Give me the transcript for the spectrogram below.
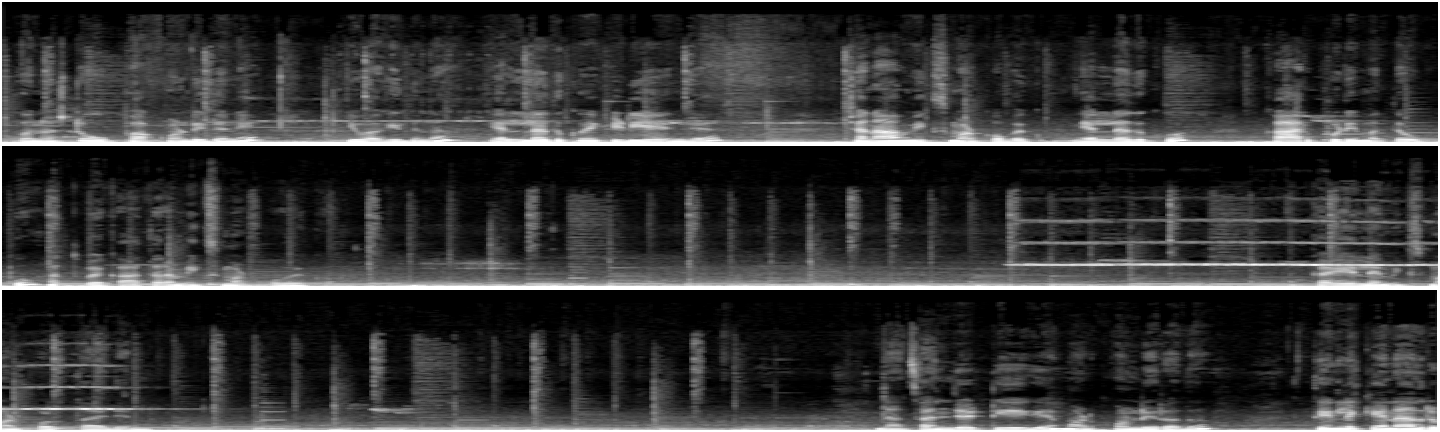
ಸ್ಪೂನಷ್ಟು ಉಪ್ಪು ಹಾಕ್ಕೊಂಡಿದ್ದೀನಿ. ಇವಾಗ ಇದನ್ನು ಎಲ್ಲದಕ್ಕೂ ಹಿಡಿಯಂಗೆ ಚೆನ್ನಾಗಿ ಮಿಕ್ಸ್ ಮಾಡ್ಕೋಬೇಕು. ಎಲ್ಲದಕ್ಕೂ ಖಾರ ಪುಡಿ ಮತ್ತು ಉಪ್ಪು ಹತ್ತಬೇಕು ಆ ಥರ ಮಿಕ್ಸ್ ಮಾಡ್ಕೋಬೇಕು. ಕೈಯಲ್ಲೇ ಮಿಕ್ಸ್ ಮಾಡ್ಕೊಳ್ತಾ ಇದ್ದೀನಿ. ನಾನು ಸಂಜೆ ಟೀಗೆ ಮಾಡ್ಕೊಂಡಿರೋದು. ತಿನ್ಲಿಕ್ಕೆ ಏನಾದರೂ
